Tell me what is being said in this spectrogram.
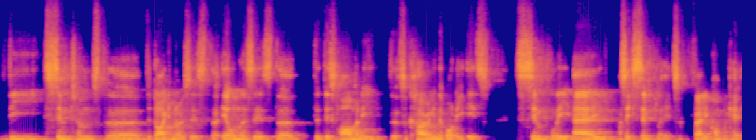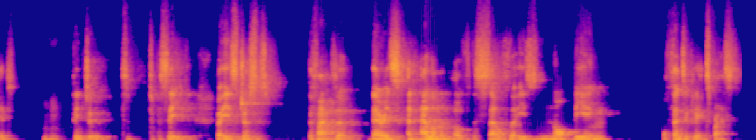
the symptoms, the, the diagnosis, the illnesses, the, the disharmony that's occurring in the body is simply a, I say simply, it's a fairly complicated mm -hmm. thing to, to, to perceive, but it's just the fact that there is an element of the self that is not being authentically expressed.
